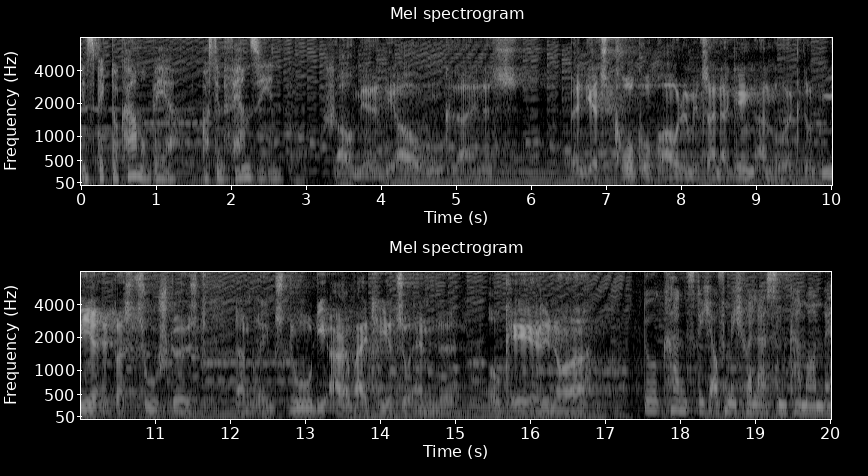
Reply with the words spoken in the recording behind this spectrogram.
Inspektor Camembert aus dem Fernsehen. Schau mir in die Augen, Kleines. Wenn jetzt Krokopaule mit seiner Gang anrückt und mir etwas zustößt, dann bringst du die Arbeit hier zu Ende. Okay, Elinor? Du kannst dich auf mich verlassen, Camembert.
